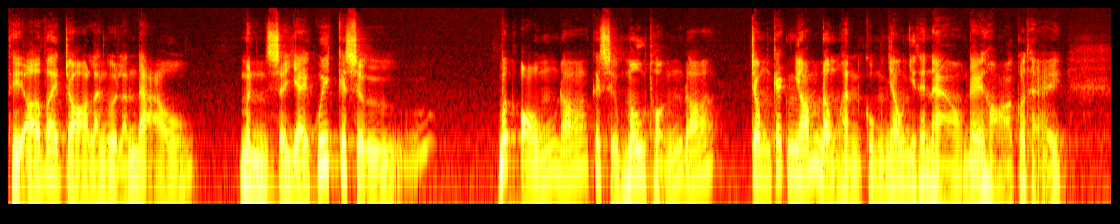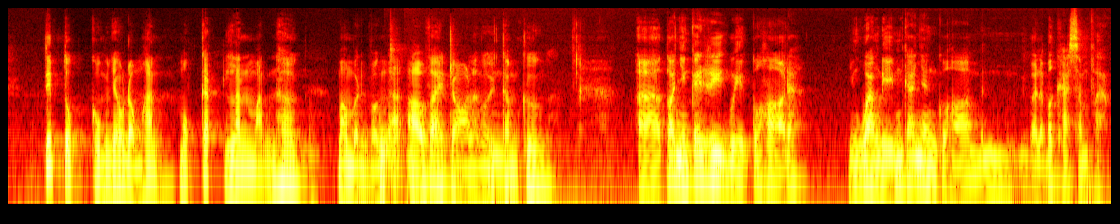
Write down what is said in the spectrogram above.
Thì ở vai trò là người lãnh đạo mình sẽ giải quyết cái sự bất ổn đó cái sự mâu thuẫn đó trong các nhóm đồng hành cùng nhau như thế nào để họ có thể tiếp tục cùng nhau đồng hành một cách lành mạnh hơn mà mình vẫn ở vai trò là người cầm cương. À, có những cái riêng biệt của họ đó những quan điểm cá nhân của họ mình gọi là bất khả xâm phạm.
